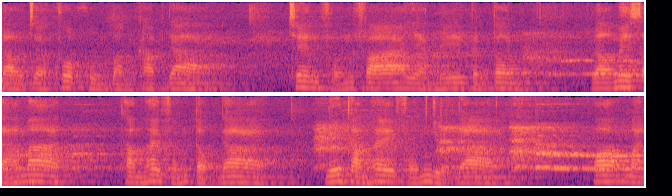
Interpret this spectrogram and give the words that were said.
เราจะควบคุมบังคับได้ เช่นฝนฟ้าอย่างนี้เป็นต้น เราไม่สามารถทำให้ฝนตกได้ หรือทำให้ฝนหยุดได้ เพราะมัน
